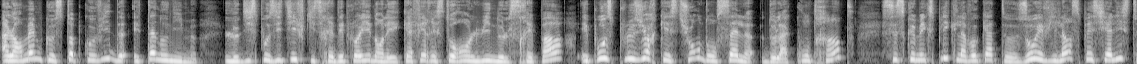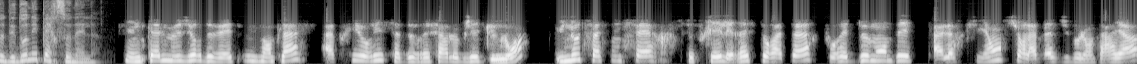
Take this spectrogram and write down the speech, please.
alors même que Stop Covid est anonyme. Le dispositif qui serait déployé dans les cafés-restaurants, lui, ne le serait pas, et pose plusieurs questions, dont celle de la contrainte. C'est ce que m'explique l'avocate Zoé Villain, spécialiste des données personnelles. Une telle mesure devait être mise en place, a priori, ça devrait faire l'objet d'une loi. Une autre façon de faire, ce serait les restaurateurs pourraient demander à leurs clients, sur la base du volontariat,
